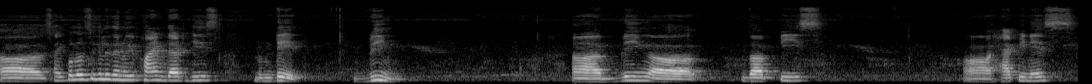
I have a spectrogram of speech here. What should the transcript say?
uh, psychologically then we find that his death bring uh, bring uh, the peace uh, happiness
